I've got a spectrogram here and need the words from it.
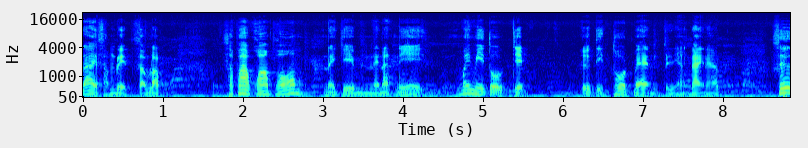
ได้สำเร็จสำหรับสภาพความพร้อมในเกมในนัดนี้ไม่มีตัวเจ็บหรือติดโทษแบนเป็นอย่างใดนะครับ ซึ่ง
